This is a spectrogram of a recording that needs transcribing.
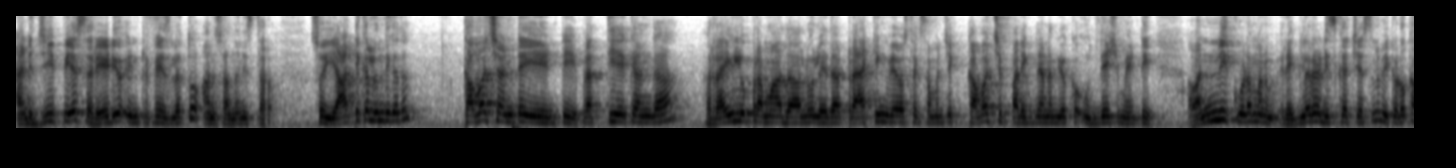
and GPS radio ఇంటర్ఫేస్లతో అనుసంధానిస్తారు. సో ఈ ఆర్టికల్ ఉంది కదా? కవచ్ అంటే ఏంటి? ప్రత్యేకంగా రైలు ప్రమాదాలు లేదా ట్రాకింగ్ వ్యవస్థకు సంబంధించి కవచ్ పరిజ్ఞానం యొక్క ఉద్దేశం ఏంటి? అవన్నీ కూడా మనం రెగ్యులర్గా డిస్కస్ చేస్తున్నాం. ఇక్కడ ఒక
